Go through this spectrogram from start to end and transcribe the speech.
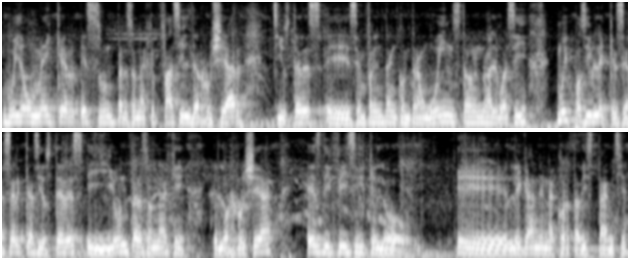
Widowmaker es un personaje fácil de rushear. Si ustedes eh, se enfrentan contra un Winston o algo así, muy posible que se acerque hacia ustedes y un personaje que los rushea, es difícil que lo le ganen a corta distancia.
